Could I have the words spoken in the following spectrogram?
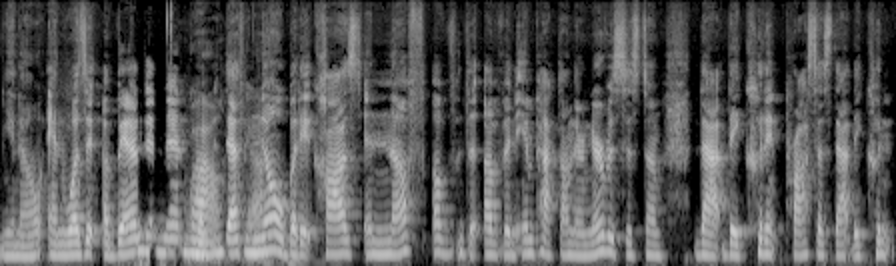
you know and was it abandonment wow. death yeah. no but it caused enough of the, of an impact on their nervous system that they couldn't process that they couldn't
